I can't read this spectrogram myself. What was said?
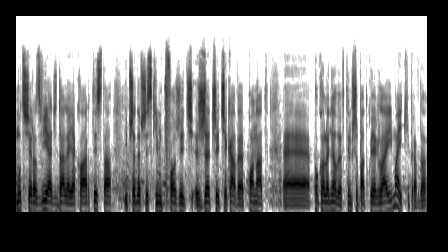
móc się rozwijać dalej jako artysta i przede wszystkim tworzyć rzeczy ciekawe, ponad e, pokoleniowe w tym przypadku, jak dla jej Majki, prawda?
